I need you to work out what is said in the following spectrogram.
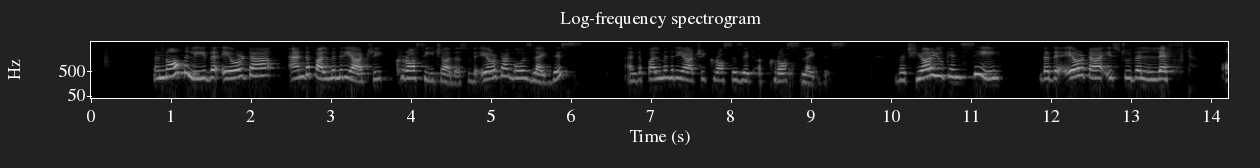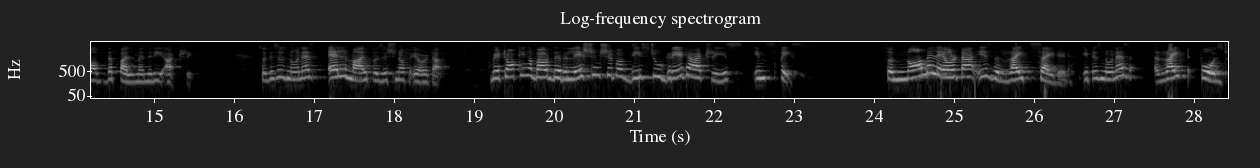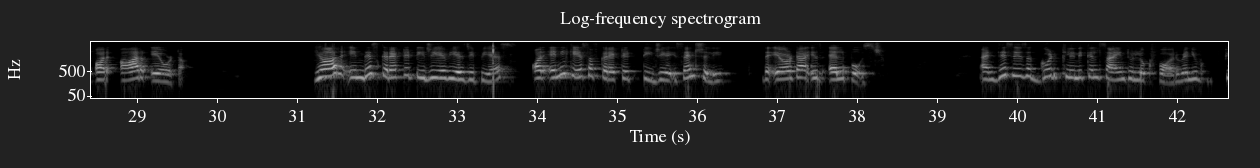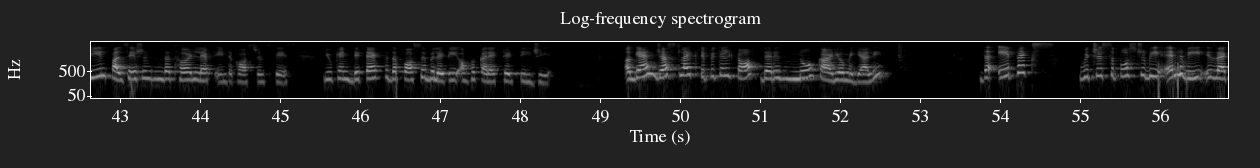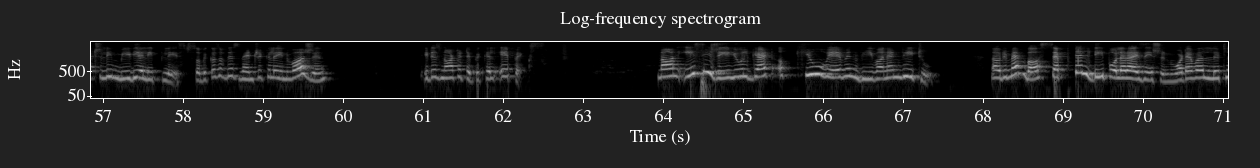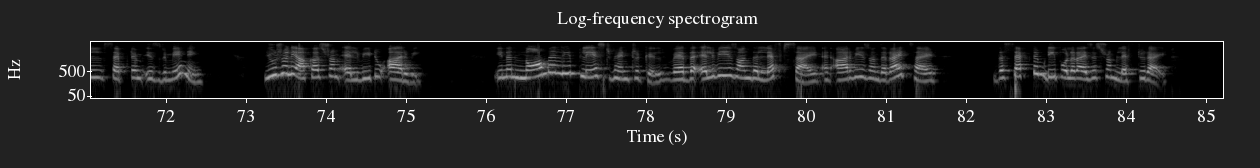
Now, normally the aorta and the pulmonary artery cross each other. So the aorta goes like this and the pulmonary artery crosses it across like this. But here you can see that the aorta is to the left of the pulmonary artery. So this is known as L malposition of aorta. We're talking about the relationship of these two great arteries in space. So normal aorta is right-sided. It is known as right posed or R aorta. Here in this corrected TGA VSDPS or any case of corrected TGA essentially, the aorta is L post. And this is a good clinical sign to look for. When you feel pulsations in the third left intercostal space, you can detect the possibility of a corrected TGA. Again, just like typical TOF, there is no cardiomegaly. The apex, which is supposed to be LV, is actually medially placed. So because of this ventricular inversion, it is not a typical apex. Now on ECG, you will get a Q wave in V1 and V2. Now remember, septal depolarization, whatever little septum is remaining, usually occurs from LV to RV. In a normally placed ventricle, where the LV is on the left side and RV is on the right side, the septum depolarizes from left to right.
